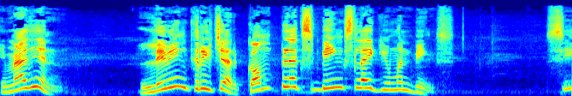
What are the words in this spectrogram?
Imagine living creature complex beings like human beings see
